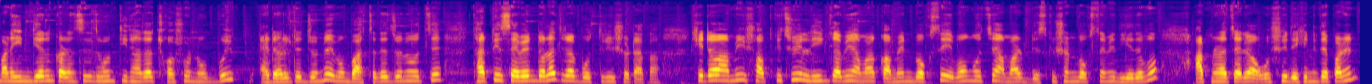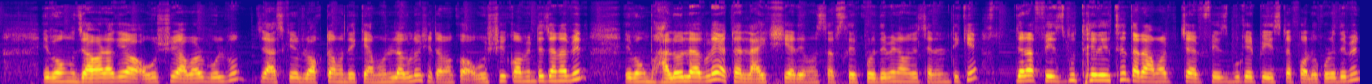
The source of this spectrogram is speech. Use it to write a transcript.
মানে ইন্ডিয়ান কারেন্সিতে ধরুন তিন হাজার ছশো নব্বই অ্যাডাল্টের জন্য এবং বাচ্চাদের জন্য হচ্ছে থার্টি সেভেন ডলার যেটা বত্রিশশো টাকা। সেটাও আমি সব কিছুই লিঙ্ক আমি আমার কমেন্ট বক্সে এবং হচ্ছে আমার ডিসক্রিপশন বক্সে আমি দিয়ে দেবো। আপনারা চাইলে অবশ্যই দেখে নিতে পারেন। এবং যাওয়ার আগে অবশ্যই আবার বলব যে আজকের ব্লগটা আমাদের কেমন লাগল সেটা আমাকে অবশ্যই কমেন্টে জানাবেন এবং ভালো লাগলে একটা লাইক শেয়ার এবং সাবস্ক্রাইব করে দেবেন আমাদের চ্যানেলটিকে যারা ফেসবুক থেকে দেখছেন, তারা আমার ফেসবুকের পেজটা ফলো করে দেবেন।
